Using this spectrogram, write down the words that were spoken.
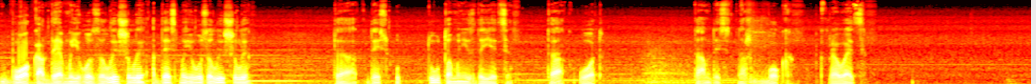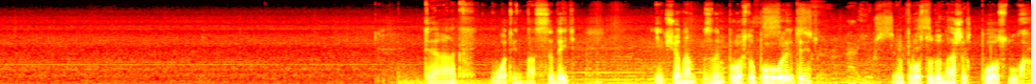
бока, де ми його залишили, а десь ми його залишили. Так, десь отут, мені здається. Так, от. Там десь наш бок, кравець. Так, от він у нас сидить. Якщо нам з ним просто поговорити, ми просто до наших послуг.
